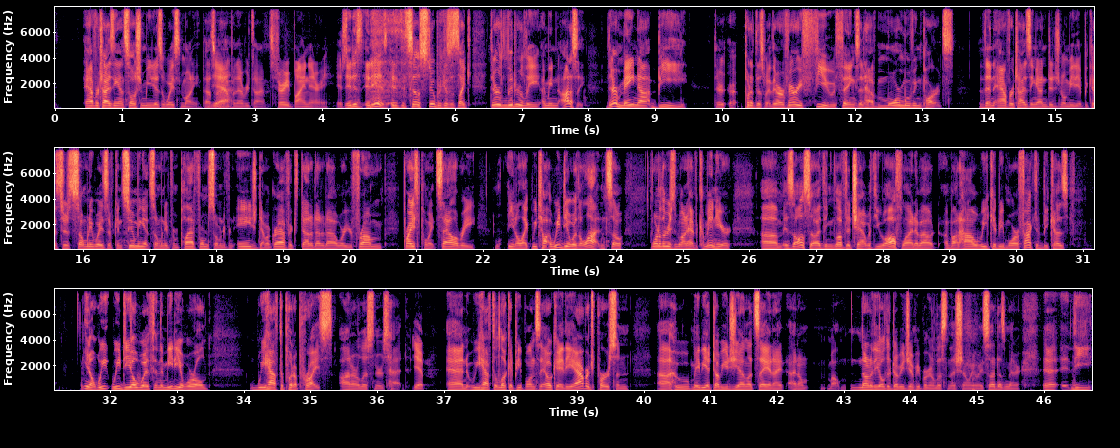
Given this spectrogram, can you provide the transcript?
advertising on social media is a waste of money. That's what happened every time. It's very binary. Isn't It is. It is. It's so stupid because it's like they're literally. I mean, honestly, there may not be. There. Put it this way: there are very few things that have more moving parts than advertising on digital media because there's so many ways of consuming it, so many different platforms, so many different age demographics, da da da da where you're from, price point, salary. You know, like we talk, we deal with a lot, and so one of the reasons why I have to come in here um, is also I think love to chat with you offline about about how we could be more effective because you know we we deal with in the media world we have to put a price on our listeners' head. Yep. And we have to look at people and say, okay, the average person uh, who maybe at WGN, let's say, and I, I don't, well, none of the older WGN people are going to listen to this show anyway, so it doesn't matter. Uh, the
